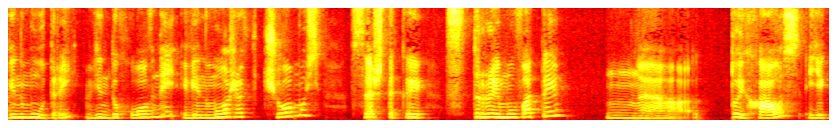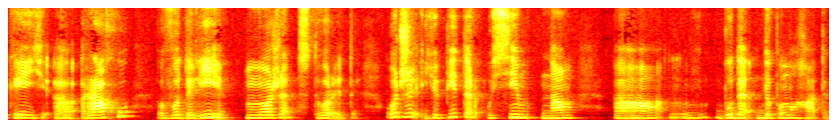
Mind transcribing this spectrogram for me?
він мудрий, він духовний, він може в чомусь все ж таки стримувати той хаос, який раху водолії може створити. Отже, Юпітер усім нам буде допомагати.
